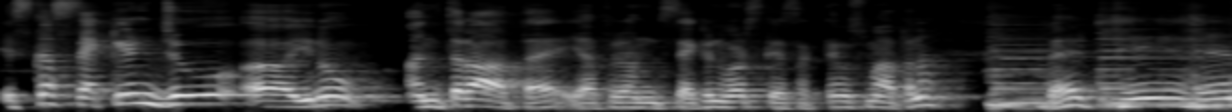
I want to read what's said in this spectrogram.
इसका सेकंड जो यू नो अंतरा आता है, या फिर हम सेकेंड वर्ड्स कह सकते हैं, उसमें आता ना, बैठे हैं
